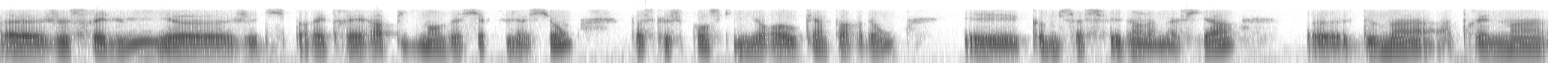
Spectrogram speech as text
je serai lui, je disparaîtrai rapidement de la circulation parce que je pense qu'il n'y aura aucun pardon. Et comme ça se fait dans la mafia, euh, demain, après-demain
